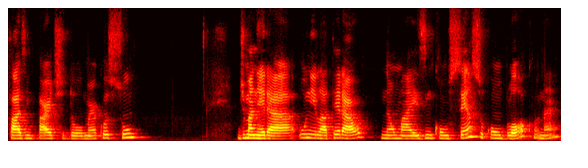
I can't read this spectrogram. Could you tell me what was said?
fazem parte do Mercosul, de maneira unilateral, não mais em consenso com o bloco, né?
